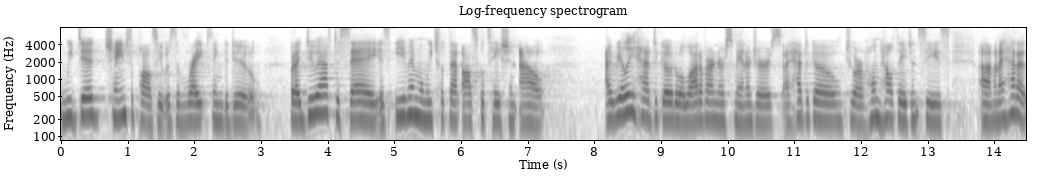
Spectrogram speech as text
we did change the policy. It was the right thing to do. But I do have to say is even when we took that auscultation out, I really had to go to a lot of our nurse managers. I had to go to our home health agencies. Um, and I had a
